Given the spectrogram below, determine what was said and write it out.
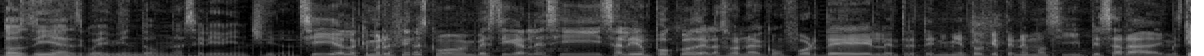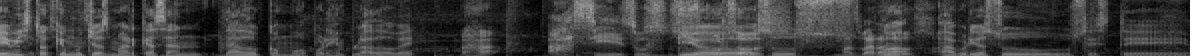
dos días, güey, viendo una serie bien chida. sí, a lo que me refiero es como investigarle así, salir un poco de la zona de confort del entretenimiento que tenemos y empezar a investigar. Que he visto que muchas marcas han dado como, por ejemplo, Adobe Ajá. Ah, sí, sus, sus dio cursos sus más no, baratos. abrió sus este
